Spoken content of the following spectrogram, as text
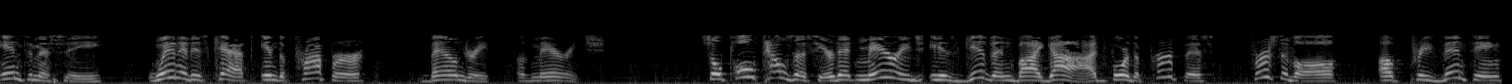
intimacy when it is kept in the proper boundary of marriage. So Paul tells us here that marriage is given by God for the purpose, first of all, of preventing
